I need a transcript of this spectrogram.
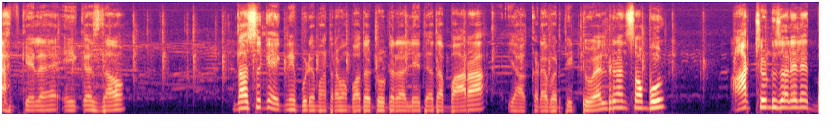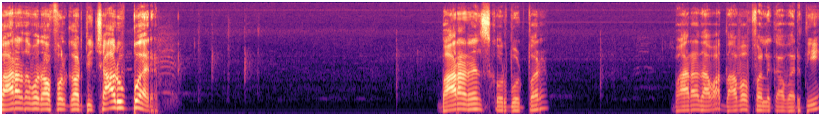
टॅप केलाय एकच धाव. धावसंख्या एकने पुढे मात्र आपण पाहतो टोटल आले आता बारा या आकड्यावरती ट्वेल्व रन ऑन बोर्ड आठ चेंडू झालेले आहेत बारा धावा ऑफर चार उपर बारा रन स्कोरबोर्ड पर. बारा धावा धावा फलकावरती.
